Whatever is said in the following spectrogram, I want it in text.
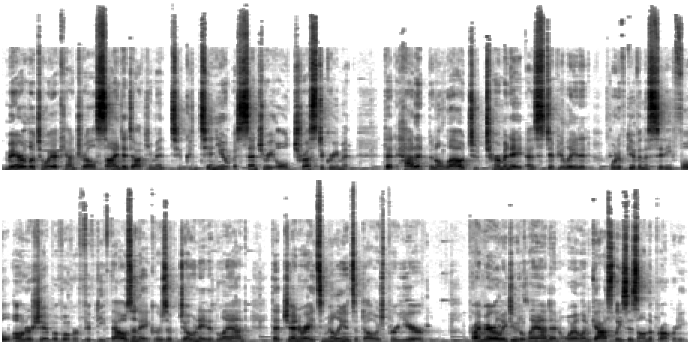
Mayor Latoya Cantrell signed a document to continue a century old trust agreement that, had it been allowed to terminate as stipulated, would have given the city full ownership of over 50,000 acres of donated land that generates millions of dollars per year, primarily due to land and oil and gas leases on the property.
